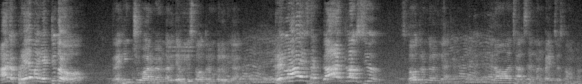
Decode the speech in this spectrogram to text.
ఆయన ప్రేమ ఎట్టిదో గ్రహించు వారమే ఉండాలి. దేవునికి స్తోత్రం కలుగుగా realise that God loves you స్తోత్రం కలుగుగా ఎన్నో చాలాసార్లు మనం బయట చూస్తూ ఉంటాం.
